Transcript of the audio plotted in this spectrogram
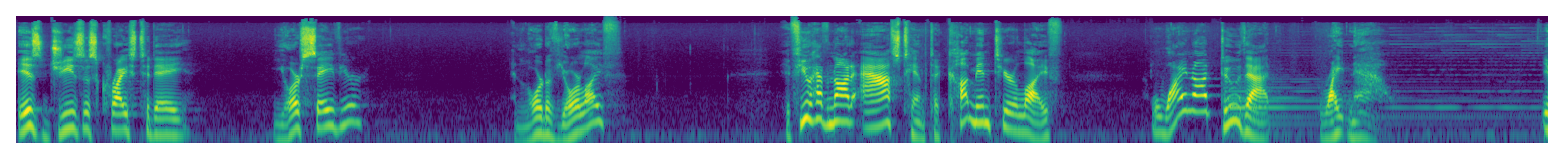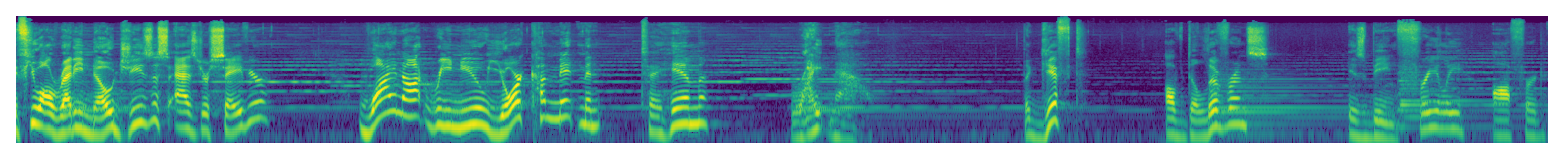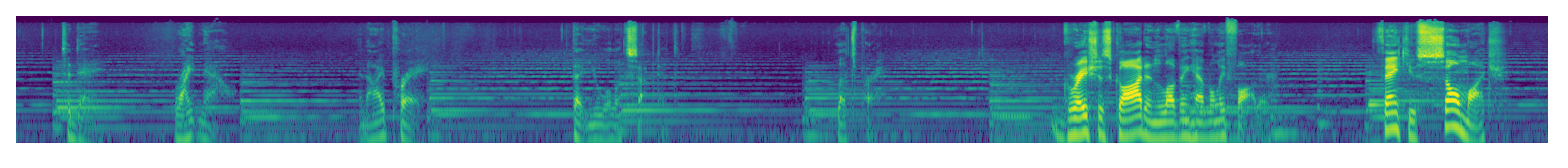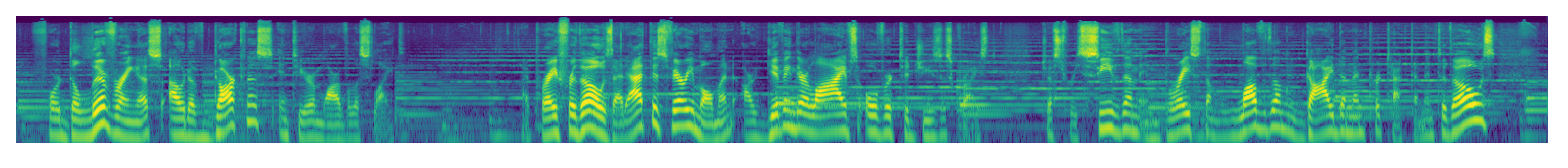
Is Jesus Christ today your Savior and Lord of your life? If you have not asked Him to come into your life, why not do that right now? If you already know Jesus as your Savior, why not renew your commitment to Him right now? The gift of deliverance is being freely offered today, right now. And I pray that you will accept it. Let's pray. Gracious God and loving Heavenly Father, thank you so much for delivering us out of darkness into your marvelous light. I pray for those that at this very moment are giving their lives over to Jesus Christ just receive them, embrace them, love them, guide them, and protect them. And to those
